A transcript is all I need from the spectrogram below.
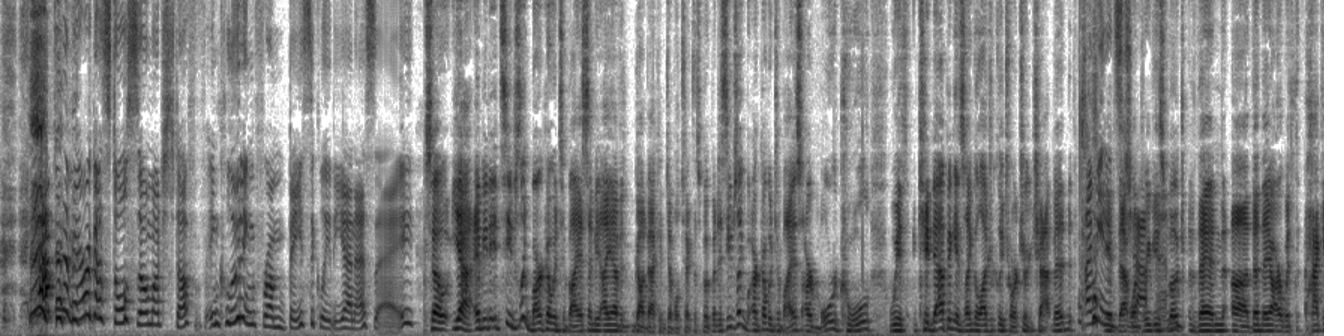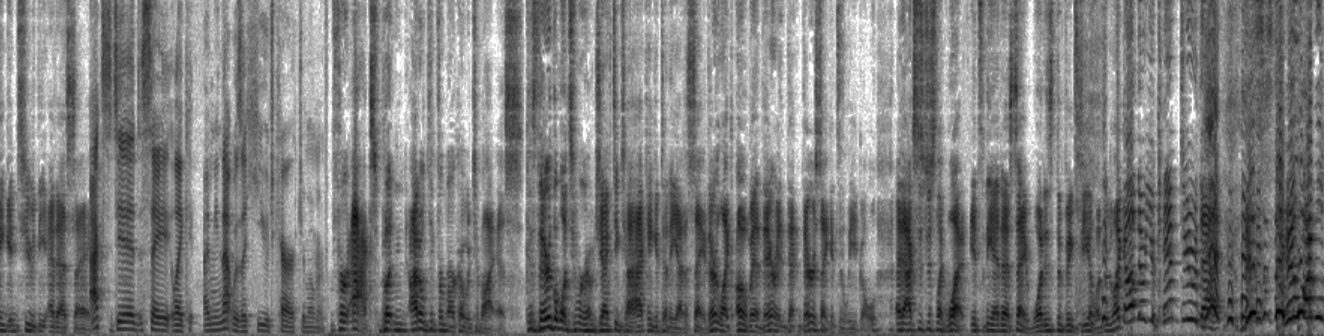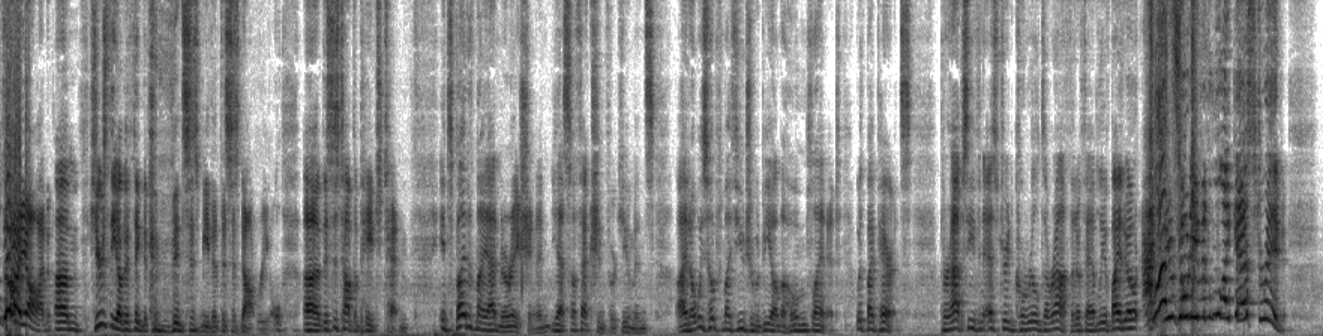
Captain America stole so much stuff, including from basically the NSA. So yeah, I mean, it seems like Marco and Tobias. I mean, I haven't gone back and double checked this book, but it seems like Marco and Tobias are more cool with kidnapping and psychologically torturing Chapman. I mean, in it's that one previous book than uh, than they are with hacking into the NSA. Ax did say like, I mean, that was a huge character moment. for Ax, but I don't think for Marco and Tobias, because they're the ones who were objecting to hacking into the NSA. They're like, "Oh man, they're they're saying it's illegal," and Ax is just like, "What? It's the NSA. What is the big deal?" And they're like, "Oh no, you can't do that. This is the hill I will die on." Um, here's the other thing that convinces me that this is not real. Uh, this is top of page ten. In spite of my admiration and yes, affection for humans, I'd always hoped my future would be on the home planet with my parents. Perhaps even Estrid Coril Darath and a family of my own. Actually, you don't even like Estrid!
